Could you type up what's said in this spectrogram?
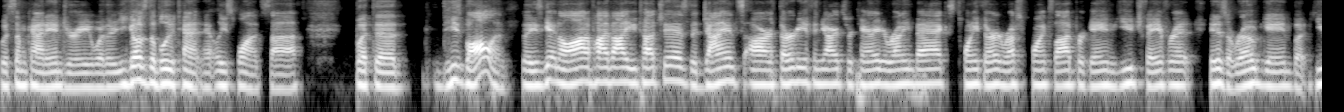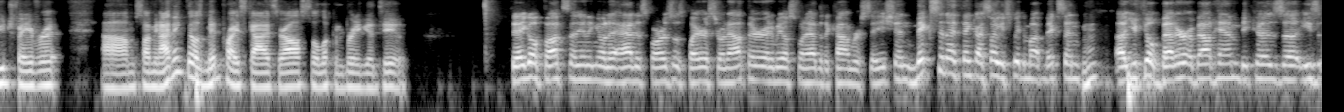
with some kind of injury, whether he goes the blue tent at least once. Uh but uh he's balling. He's getting a lot of high value touches. The Giants are 30th in yards per carry to running backs, 23rd rush points allowed per game. Huge favorite. It is a road game, but huge favorite. Um, so I mean, I think those mid price guys are also looking pretty good too. Daigle, thoughts? Anything you want to add as far as those players thrown out there? Anybody else want to add to the conversation? Mixon, I think I saw you speaking about Mixon. Mm-hmm. Uh, you feel better about him because uh, he's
